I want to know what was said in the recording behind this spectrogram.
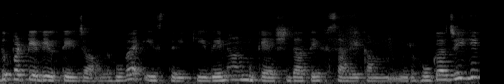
ਦੁਪੱਟੇ ਦੇ ਉੱਤੇ ਜਾਲ ਰਹੂਗਾ, ਇਸ ਤਰੀਕੇ ਦੇ ਨਾਲ ਮੁਕੈਸ਼ ਦਾ ਤੇ ਸਾਰੇ ਕੰਮ ਰਹੂਗਾ ਜੀ ਇਹ।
